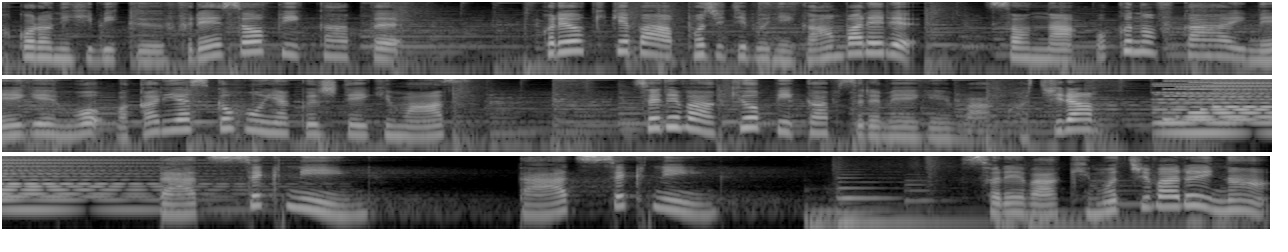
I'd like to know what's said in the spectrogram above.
心に響くフレーズをピックアップ。これを聞けばポジティブに頑張れる。そんな奥の深い名言を分かりやすく翻訳していきますそれでは今日ピックアップする名言はこちら。That's sickening. That's sickening. それは気持ち悪いな。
